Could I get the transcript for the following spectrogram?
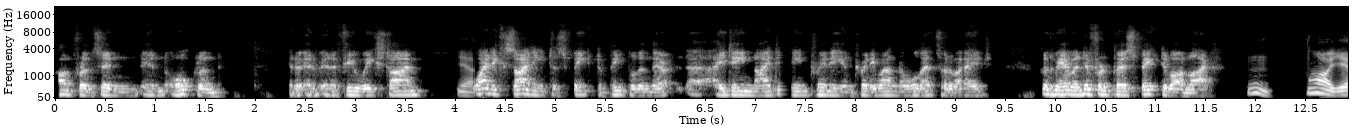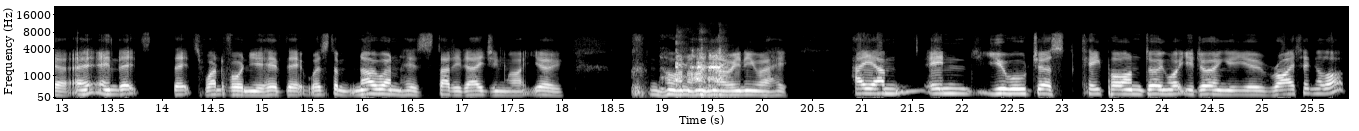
conference in in Auckland in a, in a few weeks' time. Yeah. Quite exciting to speak to people in their uh, 18, 19, 20, and 21, all that sort of age, because we have a different perspective on life. Oh, yeah. And, and that's that's wonderful. And you have that wisdom. No one has studied aging like you. no one I know anyway. Hey, um, and you will just keep on doing what you're doing. Are you writing a lot?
